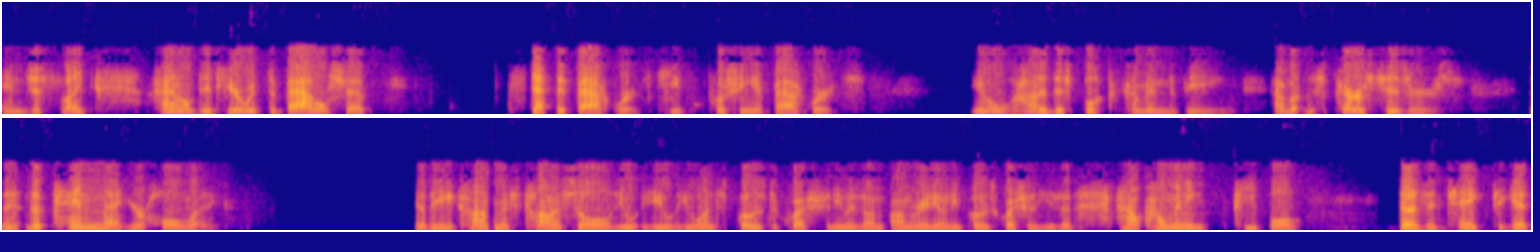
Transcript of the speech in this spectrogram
and just like Haanel did here with the battleship, step it backwards. Keep pushing it backwards you know, how did this book come into being? How about this pair of scissors? The, the pen that you're holding. You know, the economist Thomas Sowell, he, he he once posed a question. He was on on the radio and he posed a question. He said, "How how many people does it take to get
